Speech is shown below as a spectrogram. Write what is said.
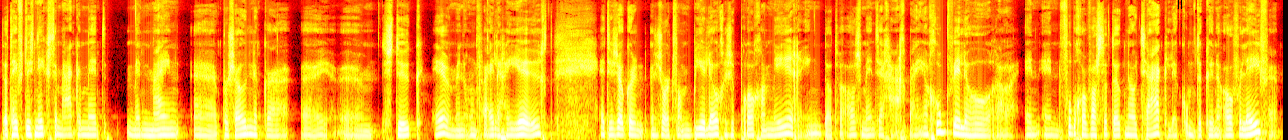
dat heeft dus niks te maken met, met mijn uh, persoonlijke uh, stuk, hè, mijn onveilige jeugd. Het is ook een, een soort van biologische programmering dat we als mensen graag bij een groep willen horen. En, en vroeger was dat ook noodzakelijk om te kunnen overleven.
